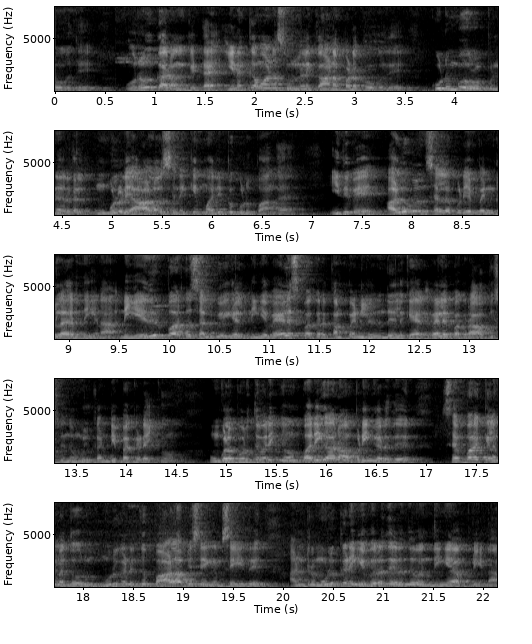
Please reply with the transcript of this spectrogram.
போகுது. உறவுக்காரங்க கிட்ட இணக்கமான சூழ்நிலை காணப்பட போகுது. குடும்ப உறுப்பினர்கள் உங்களுடைய ஆலோசனைக்கு மதிப்பு கொடுப்பாங்க. இதுவே அலுவலகம் செல்லக்கூடிய பெண்களாக இருந்தீங்கன்னா நீங்கள் எதிர்பார்த்த சலுகைகள் நீங்கள் வேலை பார்க்குற கம்பெனிலேருந்து இல்லை கே வேலை பார்க்குற ஆஃபீஸ்லேருந்து உங்களுக்கு கண்டிப்பாக கிடைக்கும். உங்களை பொறுத்த வரைக்கும் பரிகாரம் அப்படிங்கிறது செவ்வாய்க்கிழமை தோறும் முருகனுக்கு பாலாபிஷேகம் செய்து அன்று முழுக்க நீங்கள் விரதம் இருந்து வந்தீங்க அப்படின்னா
